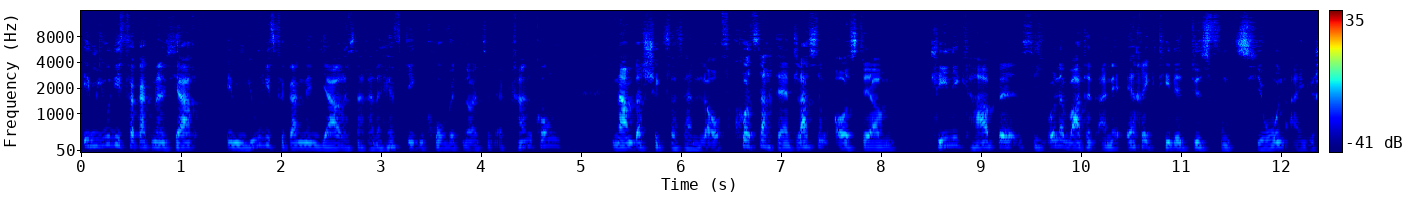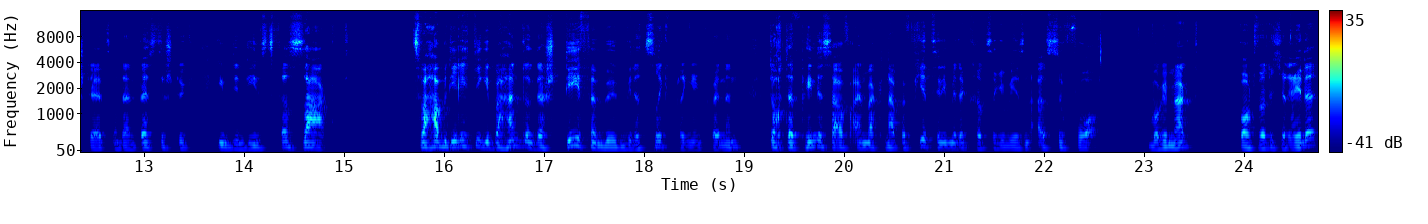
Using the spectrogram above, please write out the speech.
Im Juli vergangenen Jahr, im Juli vergangenen Jahres nach einer heftigen Covid-19-Erkrankung nahm das Schicksal seinen Lauf. Kurz nach der Entlassung aus der Klinik habe sich unerwartet eine erektile Dysfunktion eingestellt und ein bestes Stück ihm den Dienst versagt. Zwar habe die richtige Behandlung das Stehvermögen wieder zurückbringen können, doch der Penis sei auf einmal knappe 4 cm kürzer gewesen als zuvor. Wohlgemerkt, wortwörtliche Rede.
